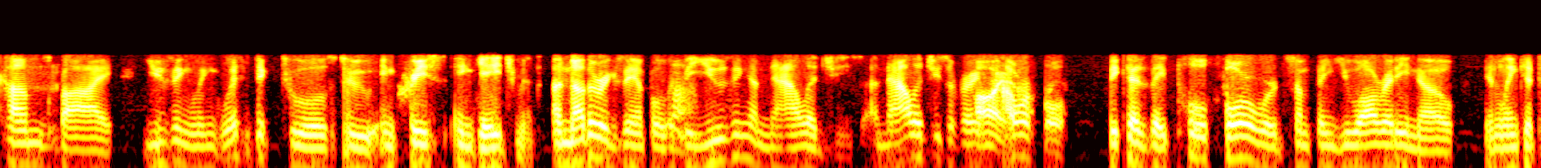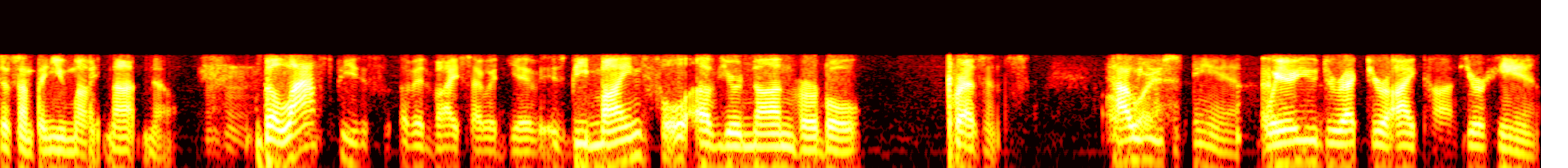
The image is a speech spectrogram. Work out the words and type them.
comes by using linguistic tools to increase engagement. Another example would be using analogies. Analogies are very Oh, powerful because they pull forward something you already know and link it to something you might not know. Mhm. The last piece of advice I would give is be mindful of your nonverbal presence. Oh, How boy. you stand, where you direct your eye contact, your hand.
